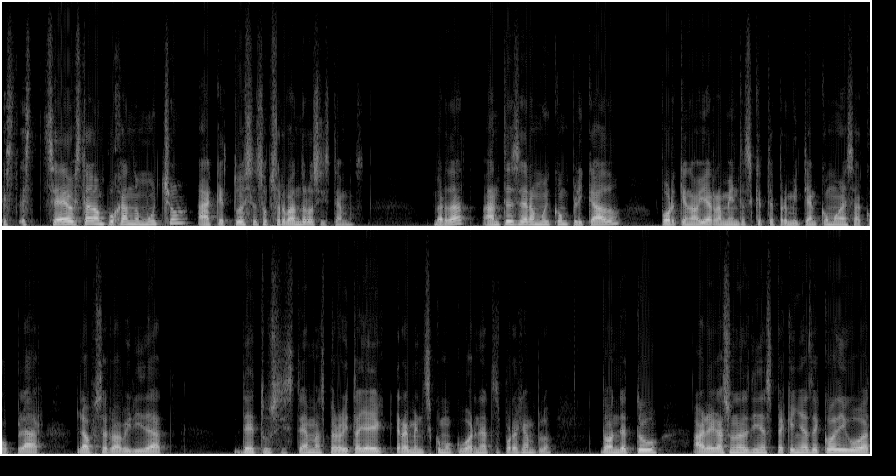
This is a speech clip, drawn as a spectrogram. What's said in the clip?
se ha estado empujando mucho a que tú estés observando los sistemas. ¿verdad? Antes era muy complicado porque no había herramientas que te permitían como desacoplar la observabilidad de tus sistemas, pero ahorita ya hay herramientas como Kubernetes, por ejemplo, donde tú agregas unas líneas pequeñas de código a,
